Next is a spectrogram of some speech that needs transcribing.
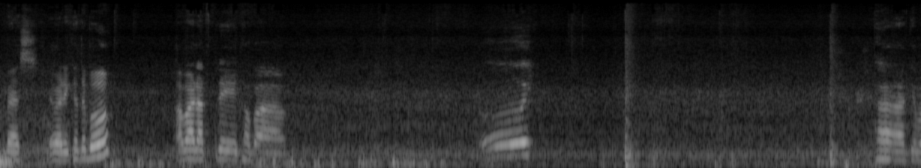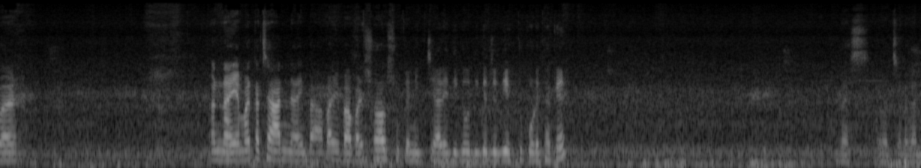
ব্যাস, এবার রেখে দেবো। আবার রাত্রে খাবা। ওই। থাক এবার। আর নাই, আমার কাছে আর নাই, বাবারে, বাবার, সব শুকে নিচ্ছে। আর এদিকে ওদিকে যদি একটু পড়ে থাকে ব্যাস, এবার চলে গেল।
